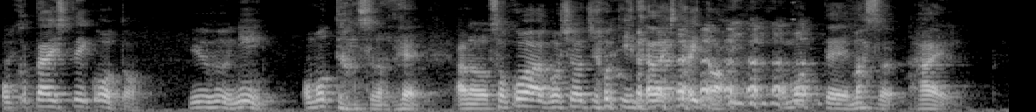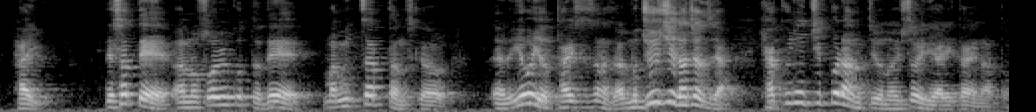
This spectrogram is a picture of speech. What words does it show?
お答えしていこうというふうに思ってますので あのそこはご承知おきいただきたいと思ってます。はい、はい。でさてあのそういうことで、まあ、3つあったんですけどいよいよ大切なんですもう11時になっちゃったじゃん100日プランっていうのを急いでやりたいなと、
